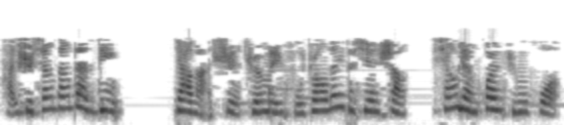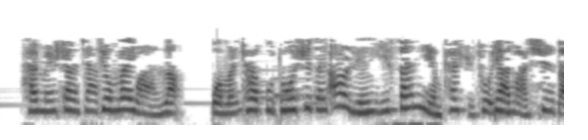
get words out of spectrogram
还是相当淡定。亚马逊全美服装类的线上销量冠军货还没上架就卖完了。我们差不多是在二零一三年开始做亚马逊的，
